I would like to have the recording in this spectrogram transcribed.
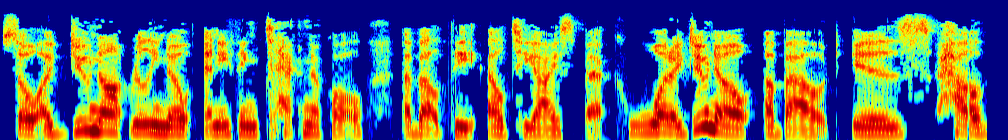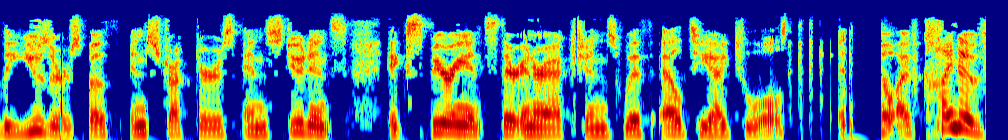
so I do not really know anything technical about the LTI spec. What I do know about is how the users, both instructors and students, experience their interactions with LTI tools. And so I've kind of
